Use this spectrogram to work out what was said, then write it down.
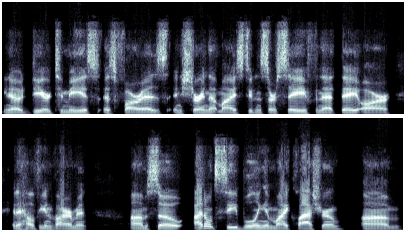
you know dear to me as as far as ensuring that my students are safe and that they are in a healthy environment. Um, so i don't see bullying in my classroom. Um,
